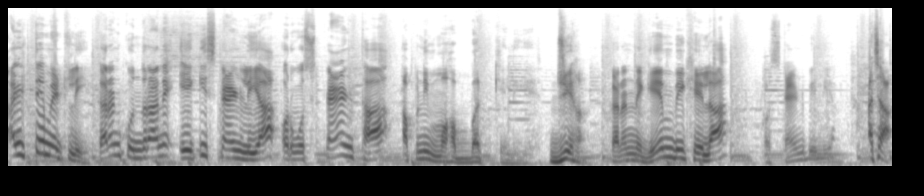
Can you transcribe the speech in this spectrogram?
अल्टीमेटली करण कुंद्रा ने एक ही स्टैंड लिया और वो स्टैंड था अपनी मोहब्बत के लिए। जी हाँ करण ने गेम भी खेला और स्टैंड भी लिया। अच्छा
